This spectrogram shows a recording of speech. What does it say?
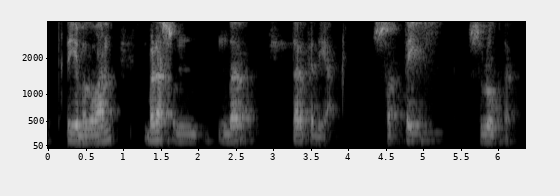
तो ये भगवान बड़ा सुंदर तर्क दिया। सत्ताईस श्लोक तक।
